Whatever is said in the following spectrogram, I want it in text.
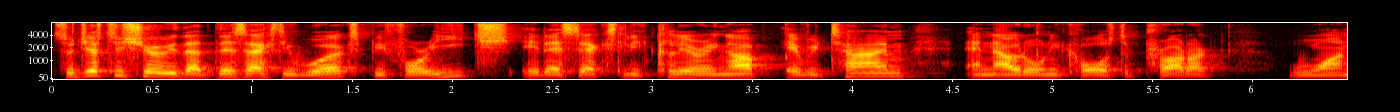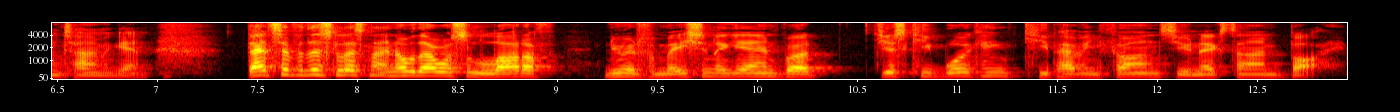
So just to show you that this actually works before each, it is actually clearing up every time, and now it only calls the product one time again. That's it for this lesson. I know that was a lot of new information again, but just keep working, keep having fun. See you next time. Bye.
